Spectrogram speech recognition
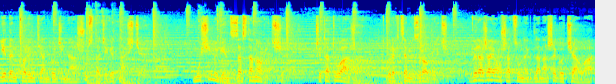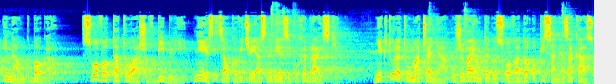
1 Koryntian godzina 6.19 Musimy więc zastanowić się, czy tatuaże, które chcemy zrobić, wyrażają szacunek dla naszego ciała i nauk Boga. Słowo tatuaż w Biblii nie jest całkowicie jasne w języku hebrajskim. Niektóre tłumaczenia używają tego słowa do opisania zakazu,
